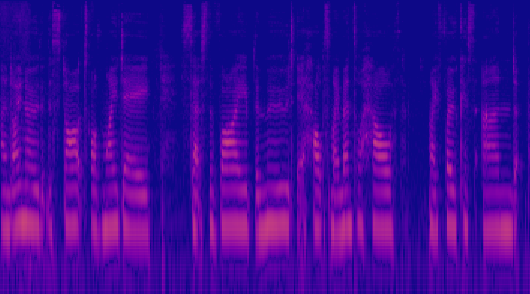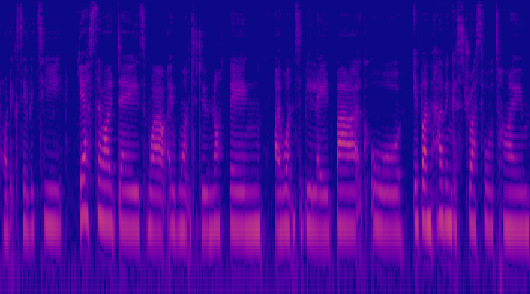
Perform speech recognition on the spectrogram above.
and I know that the start of my day sets the vibe, the mood, it helps my mental health, my focus and productivity. Yes, there are days where I want to do nothing, I want to be laid back, or if I'm having a stressful time,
